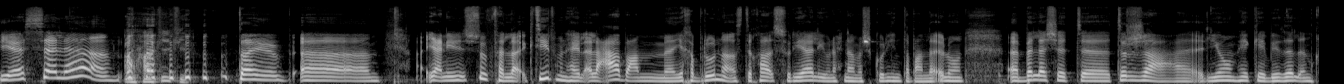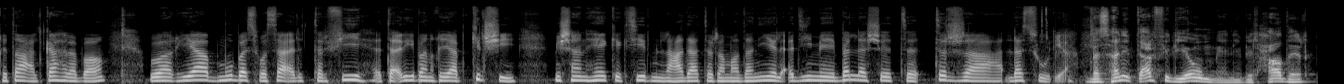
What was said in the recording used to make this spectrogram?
يا سلام. عم حاكيكي طيب آه يعني شوف هلا كثير من هاي الألعاب عم يخبرونا أصدقاء سوريالي ونحن مشكورين طبعا لهم آه بلشت آه ترجع آه، اليوم هيك بظل انقطاع الكهرباء وغياب مو بس وسائل الترفيه تقريبا غياب كل شيء. مشان هيك كثير من العادات الرمضانية القديمة بلشت ترجع لسوريا. بس هاني بتعرفي اليوم يعني بالحاضر آه،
